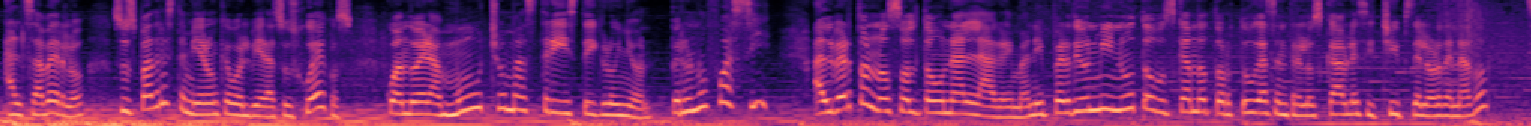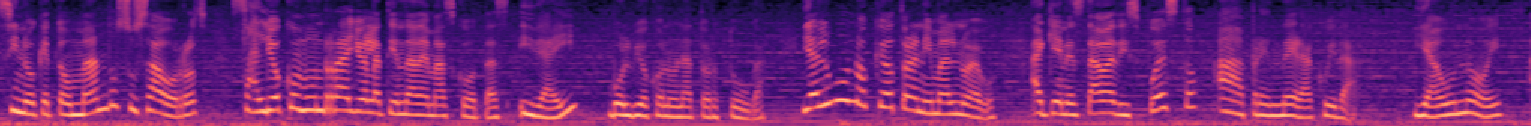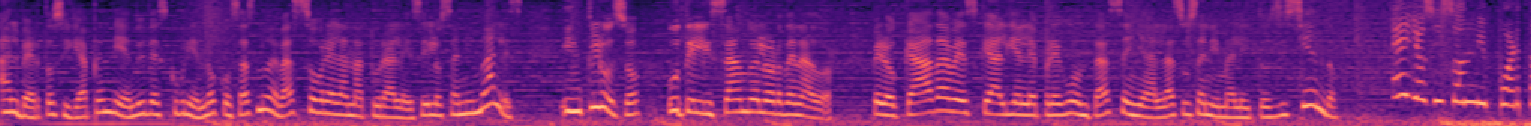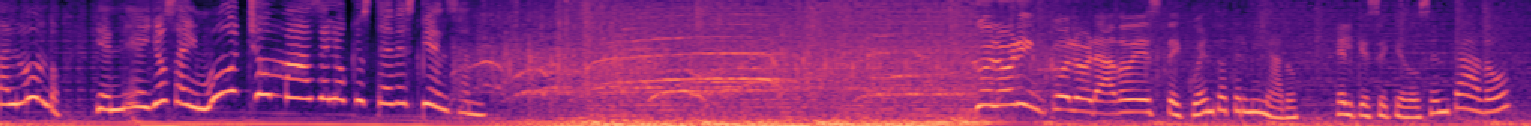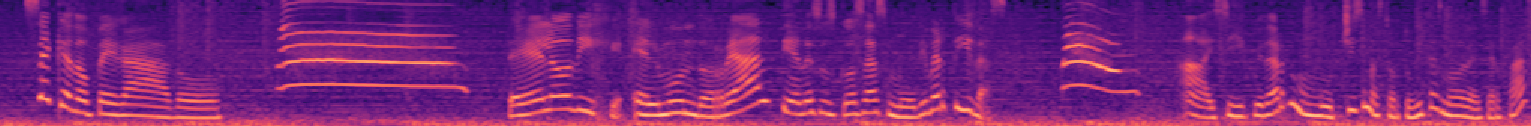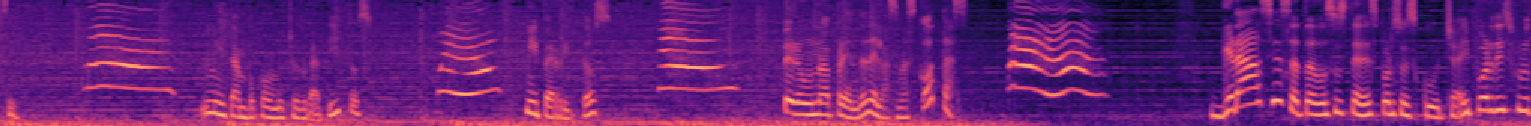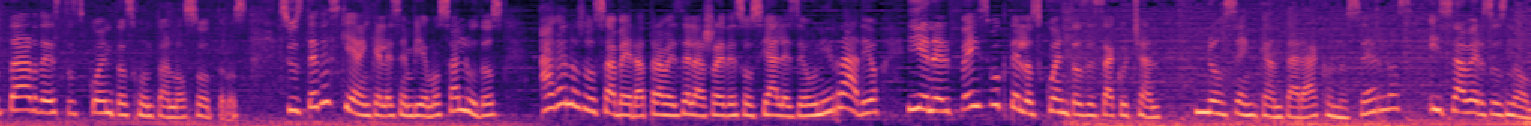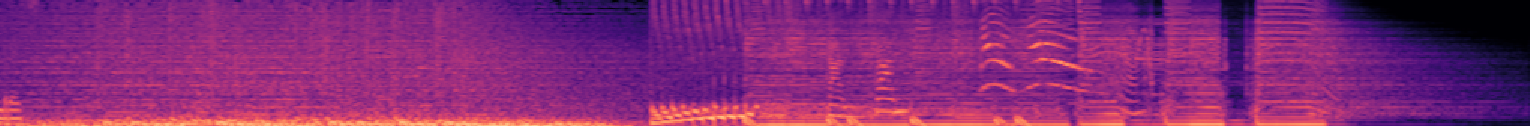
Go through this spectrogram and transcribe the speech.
Al saberlo, sus padres temieron que volviera a sus juegos, cuando era mucho más triste y gruñón. Pero no fue así. Alberto no soltó una lágrima ni perdió un minuto buscando tortugas entre los cables y chips del ordenador, sino que tomando sus ahorros, salió como un rayo a la tienda de mascotas y de ahí volvió con una tortuga y alguno que otro animal nuevo, a quien estaba dispuesto a aprender a cuidar. Y aún hoy, Alberto sigue aprendiendo y descubriendo cosas nuevas sobre la naturaleza y los animales, incluso utilizando el ordenador. Pero cada vez que alguien le pregunta, señala a sus animalitos diciendo, ellos sí son mi puerta al mundo y en ellos hay mucho más de lo que ustedes piensan. Colorín colorado, este cuento ha terminado. El que se quedó sentado, se quedó pegado. Te lo dije, el mundo real tiene sus cosas muy divertidas. Ay, sí, cuidar muchísimas tortuguitas no debe ser fácil. Ni tampoco muchos gatitos. Ni perritos. Pero uno aprende de las mascotas. Gracias a todos ustedes por su escucha y por disfrutar de estos cuentos junto a nosotros. Si ustedes quieren que les enviemos saludos, háganoslo saber a través de las redes sociales de Uniradio y en el Facebook de los cuentos de Sakuchan. Nos encantará conocerlos y saber sus nombres.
